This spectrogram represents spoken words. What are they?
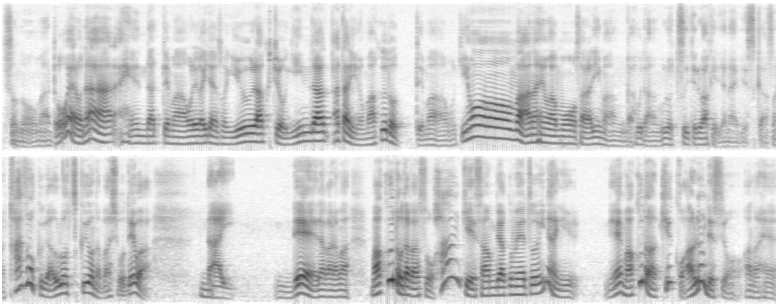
そのまあどうやろうなあの辺だってまあ俺が言ったその有楽町銀座あたりのマクドってまあ基本まああの辺はもうサラリーマンが普段うろついてるわけじゃないですか。その家族がうろつくような場所ではないでだからまあマクドだからそう半径 300m 以内にねマクドは結構あるんですよあの辺。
